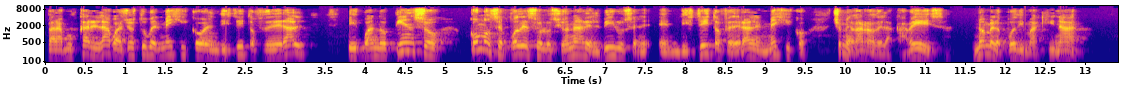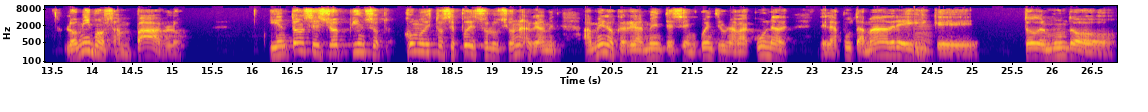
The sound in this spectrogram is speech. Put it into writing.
para buscar el agua. Yo estuve en México, en Distrito Federal, y cuando pienso cómo se puede solucionar el virus en, Distrito Federal en México, yo me agarro de la cabeza, no me lo puedo imaginar. Lo mismo San Pablo. Y entonces yo pienso, ¿cómo esto se puede solucionar realmente? A menos que realmente se encuentre una vacuna de la puta madre y mm. que todo el mundo,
